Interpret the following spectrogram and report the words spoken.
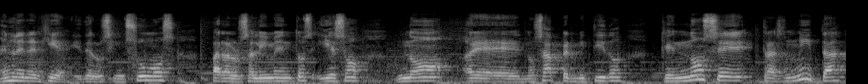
en la energía y de los insumos para los alimentos y eso no eh, nos ha permitido que no se transmita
